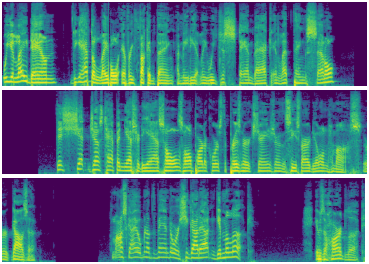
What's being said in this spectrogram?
Will you lay down? Do you have to label every fucking thing immediately? We just stand back and let things settle? This shit just happened yesterday, assholes. All part, of course, the prisoner exchange during the ceasefire deal in Hamas or Gaza. Hamas guy opened up the van door. She got out and gave him a look. It was a hard look,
